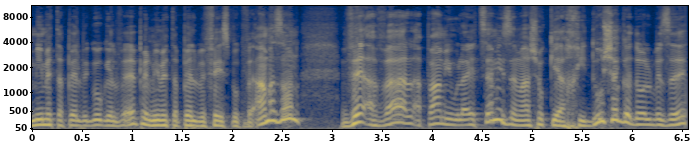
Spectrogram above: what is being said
מי מטפל בגוגל ואפל, מי מטפל בפייסבוק ואמזון, ואבל, הפעם אולי יצא מזה משהו, כי החידוש הגדול בזה,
